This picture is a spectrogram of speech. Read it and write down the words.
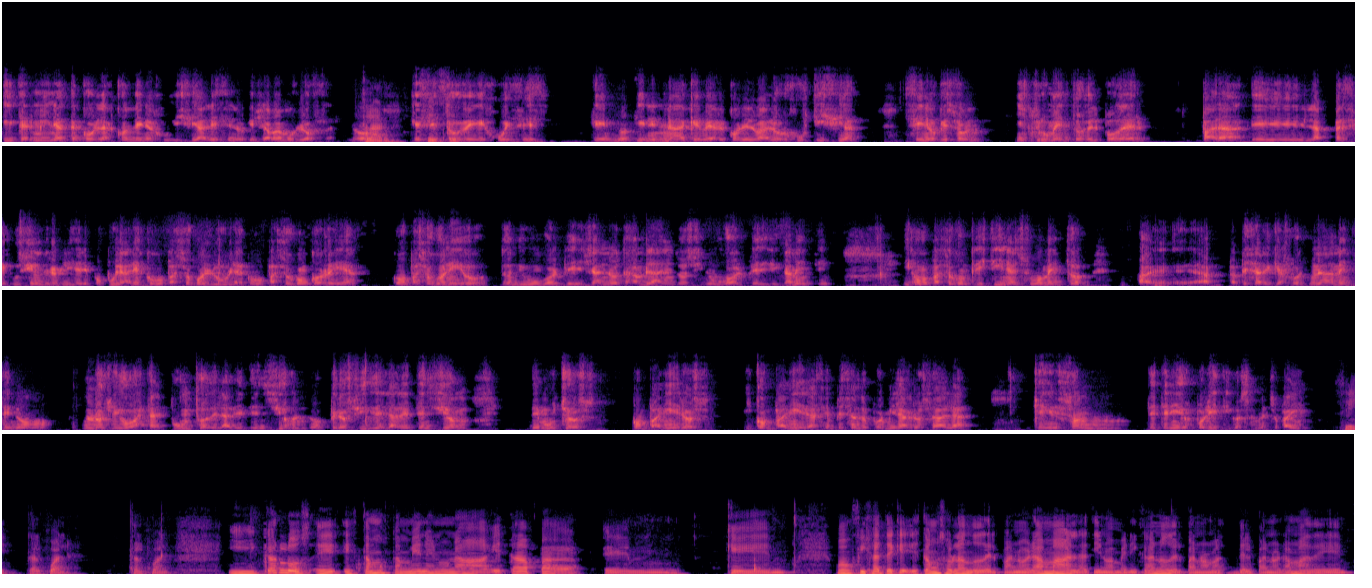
y termina con las condenas judiciales en lo que llamamos lofer, ¿no? que es esto de jueces que no tienen nada que ver con el valor justicia, sino que son instrumentos del poder para eh, la persecución de los líderes populares, como pasó con Lula, como pasó con Correa, como pasó con Evo, donde hubo un golpe ya no tan blando, sino un golpe directamente, y como pasó con Cristina en su momento, a, pesar de que afortunadamente no, no llegó hasta el punto de la detención, ¿no? pero sí de la detención de muchos compañeros y compañeras, empezando por Milagro Sala, que son detenidos políticos en nuestro país. Sí, tal cual, tal cual. Y Carlos, eh, estamos también en una etapa em, que, bueno, fíjate que estamos hablando del panorama latinoamericano, del panorama, del panorama de,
